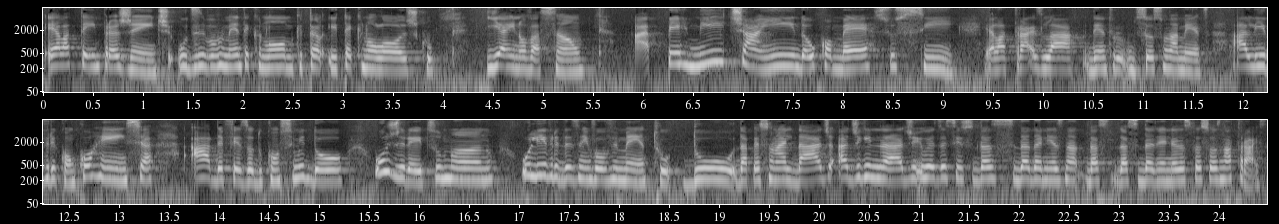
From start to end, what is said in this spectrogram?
Ela tem para gente o desenvolvimento econômico e tecnológico e a inovação, permite ainda o comércio, sim. Ela traz lá dentro dos seus fundamentos a livre concorrência, a defesa do consumidor, os direitos humanos, o livre desenvolvimento do, da personalidade, a dignidade e o exercício das cidadanias, das, da cidadania das pessoas naturais.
